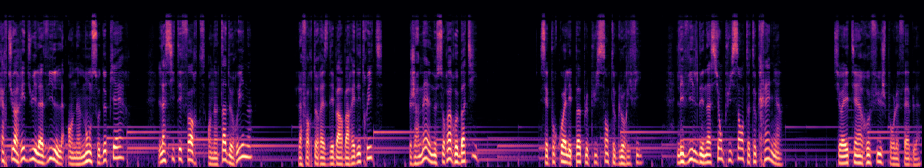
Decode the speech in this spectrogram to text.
car tu as réduit la ville en un monceau de pierre, la cité forte en un tas de ruines, la forteresse des barbares est détruite, jamais elle ne sera rebâtie. C'est pourquoi les peuples puissants te glorifient les villes des nations puissantes te craignent. Tu as été un refuge pour le faible,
